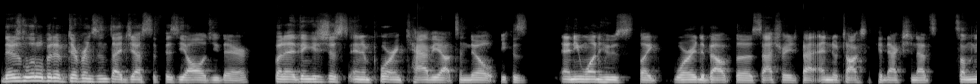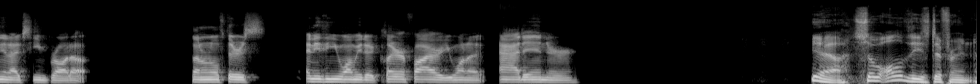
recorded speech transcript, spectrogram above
there's a little bit of difference in digestive physiology there, but I think it's just an important caveat to note because anyone who's like worried about the saturated fat endotoxin connection, that's something that I've seen brought up. So I don't know if there's anything you want me to clarify or you want to add in or. Yeah. So all of these different,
